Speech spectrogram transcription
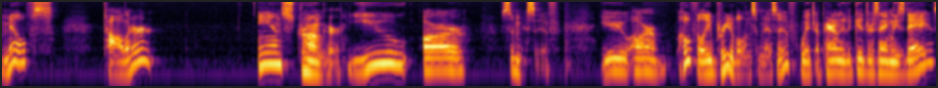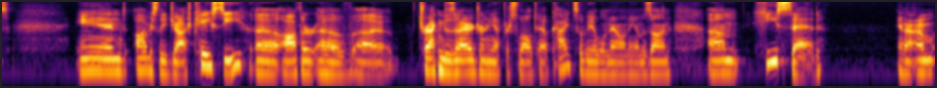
MILFs, taller, and stronger. You are submissive. You are hopefully breedable and submissive, which apparently the kids are saying these days. And obviously, Josh Casey, uh, author of uh, Tracking Desire Journey After Swallowtail Kites, available now on Amazon, um, he said and I'm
